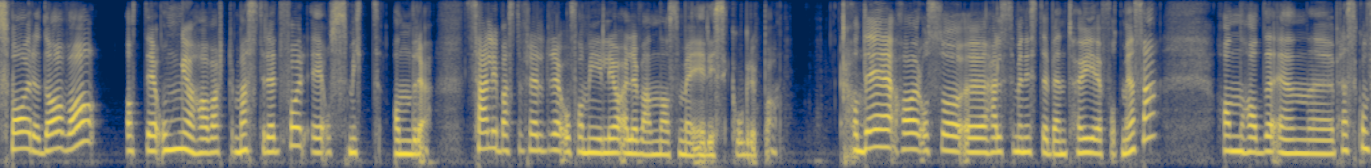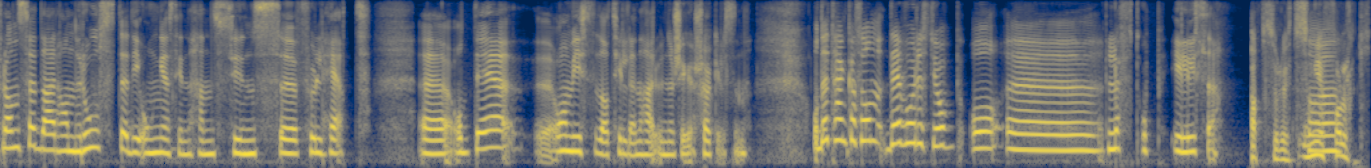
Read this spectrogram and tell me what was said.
svaret da var at det unge har vært mest redd for, er å smitte andre. Særlig besteforeldre og familier eller venner som er i risikogrupper. Og det har også eh, helseminister Bent Høie fått med seg. Han hadde en eh, pressekonferanse der han roste de unge sin hensynsfullhet. Eh, og, det, og han viste da til denne undersøkelsen. Og det tenker jeg sånn, det er vår jobb å øh, løfte opp i lyset. Absolutt. Så- Unge folk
